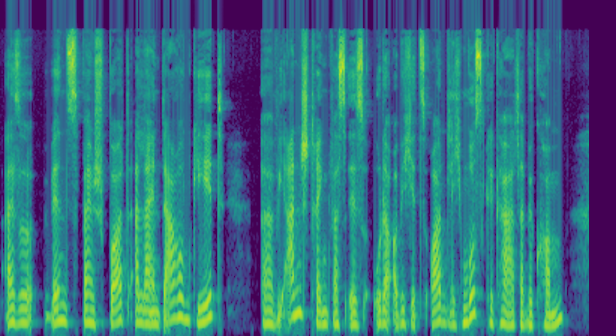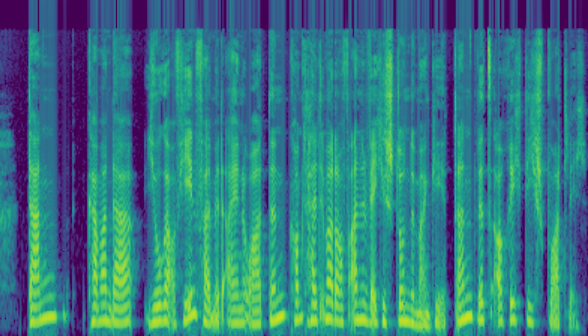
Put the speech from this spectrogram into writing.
Also wenn es beim Sport allein darum geht, äh, wie anstrengend was ist oder ob ich jetzt ordentlich Muskelkater bekomme, dann kann man da Yoga auf jeden Fall mit einordnen. Kommt halt immer darauf an, in welche Stunde man geht. Dann wird's auch richtig sportlich.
